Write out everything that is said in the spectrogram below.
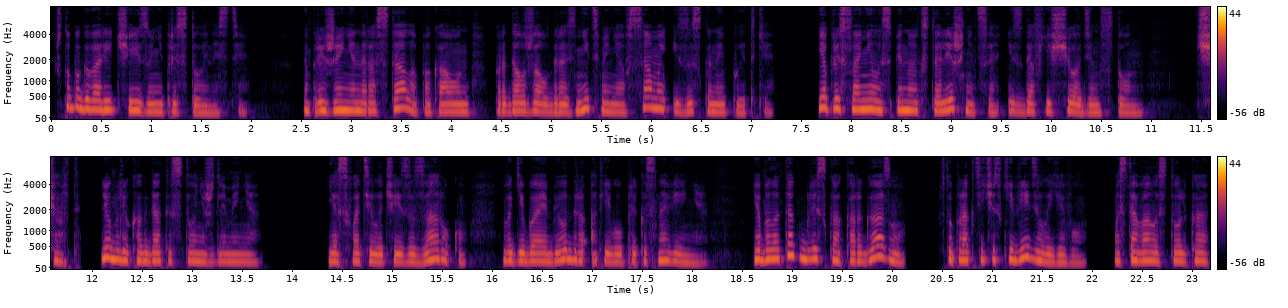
чтобы говорить Чейзу непристойности. Напряжение нарастало, пока он продолжал дразнить меня в самой изысканной пытке. Я прислонилась спиной к столешнице, издав еще один стон. «Чёрт, люблю, когда ты стонешь для меня». Я схватила Чейза за руку, выгибая бедра от его прикосновения. Я была так близка к оргазму, что практически видела его. Оставалось только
